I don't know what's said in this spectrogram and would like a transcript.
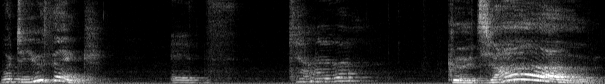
What do you think? It's Canada. Good job.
